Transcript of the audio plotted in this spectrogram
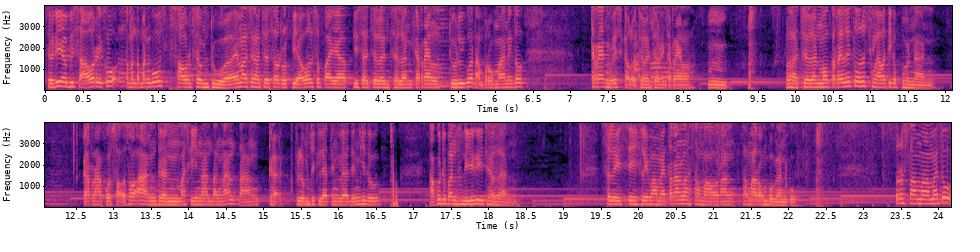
jadi habis sahur itu teman-temanku sahur jam 2 emang sengaja sahur lebih awal supaya bisa jalan-jalan ke rel. Dulu itu anak perumahan itu keren wis kalau jalan-jalan ke rel hmm. lah jalan mau ke rel itu harus melewati kebonan. Karena aku sok-sokan dan masih nantang-nantang gak belum dikeliatin-keliatin gitu. Aku depan sendiri jalan. Selisih 5 meteran lah sama orang sama rombonganku. Terus lama-lama itu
